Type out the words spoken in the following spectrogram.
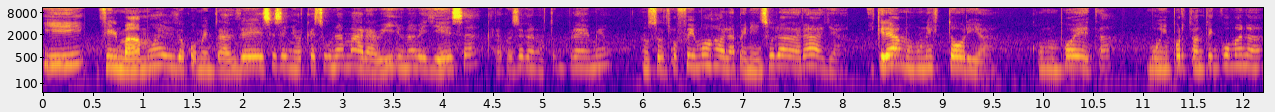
y filmamos el documental de ese señor que es una maravilla, una belleza, creo que se ganó hasta un premio. Nosotros fuimos a la península de Araya y creamos una historia con un poeta muy importante en Cumaná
